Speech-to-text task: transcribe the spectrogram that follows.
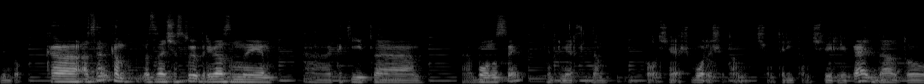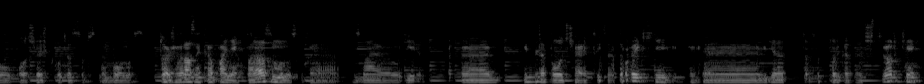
лидов. К оценкам зачастую привязаны э, какие-то э, бонусы. Например, если там получаешь больше, там, чем 3, там, 4 или 5, да, то получаешь какой-то, собственно, бонус. Тоже в разных компаниях по-разному, насколько я знаю, и, э, где-то получают и за тройки, э, где-то только за четверки.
